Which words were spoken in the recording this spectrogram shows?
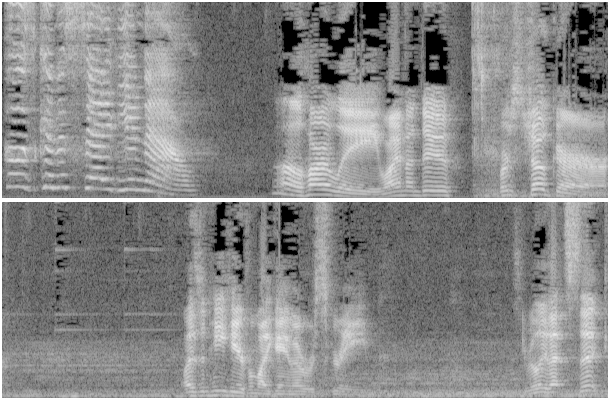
Who's gonna save you now? Oh, Harley, why not do... Where's Joker? Why isn't he here for my game over screen? Is he really that sick?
